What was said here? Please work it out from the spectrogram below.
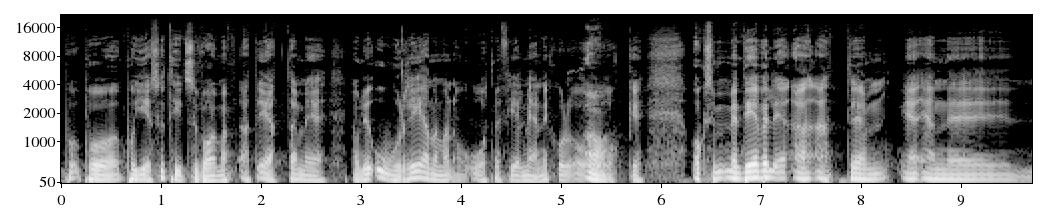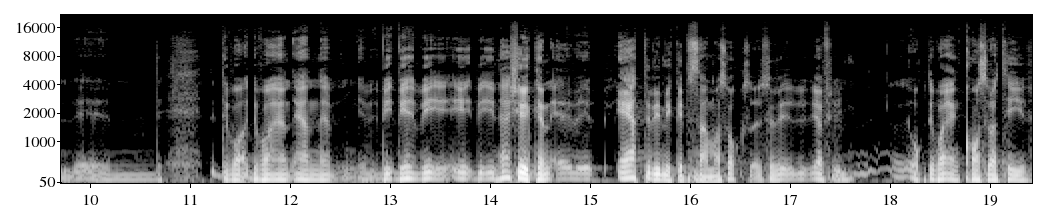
på, på, på Jesu tid så var man att äta med, man blev oren om man åt med fel människor. Och, Ja. och, eh, också, men det är väl a- att ehm, en, en eh, det var, det var en, en vi, vi, vi, i- vi, i den här kyrkan eh, äter vi mycket tillsammans också. Så vi, och det var en konservativ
